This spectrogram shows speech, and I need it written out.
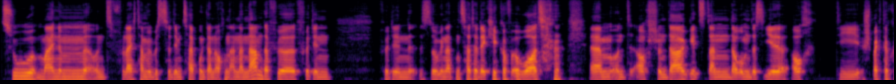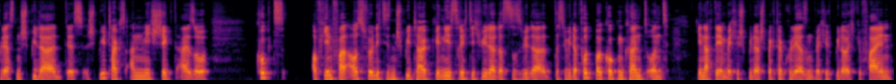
zu meinem, und vielleicht haben wir bis zu dem Zeitpunkt dann auch einen anderen Namen dafür, für den, für den sogenannten Saturday Kickoff Award. ähm, und auch schon da geht es dann darum, dass ihr auch die spektakulärsten Spieler des Spieltags an mich schickt. Also guckt auf jeden Fall ausführlich diesen Spieltag, genießt richtig wieder, dass, es wieder, dass ihr wieder Football gucken könnt und je nachdem, welche Spieler spektakulär sind, welche Spieler euch gefallen,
